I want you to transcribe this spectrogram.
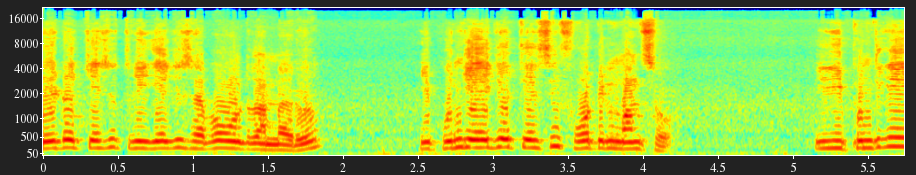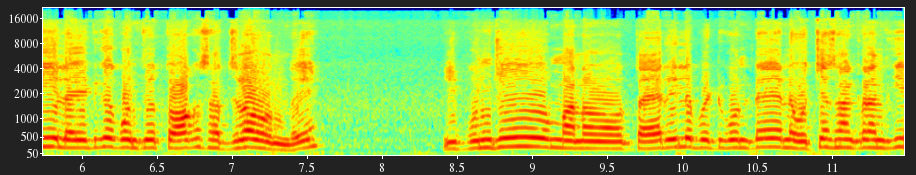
వెయిట్ వచ్చేసి త్రీ కేజీస్ అబవ్ ఉంటుంది అన్నారు ఈ పుంజు ఏజ్ వచ్చేసి ఫోర్టీన్ మంత్స్. ఈ పుంజుకి లైట్గా కొంచెం తోక సజ్జలో ఉంది. ఈ పుంజు మనం తయారీలో పెట్టుకుంటే వచ్చే సంక్రాంతికి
